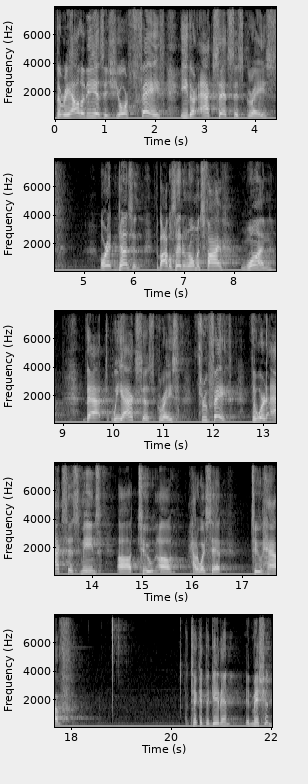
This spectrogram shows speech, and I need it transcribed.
The reality is, is your faith either accepts this grace or it doesn't. The Bible said in Romans 5 1 that we access grace through faith. The word access means uh, to, uh, how do I say it? To have a ticket to get in, admission.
